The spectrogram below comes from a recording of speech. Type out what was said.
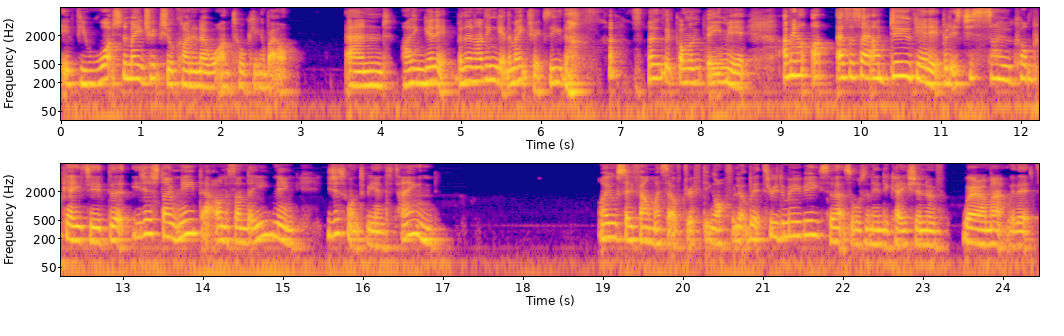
if you watch The Matrix, you'll kind of know what I'm talking about. And I didn't get it, but then I didn't get The Matrix either. There's a common theme here. I mean, I, I, as I say, I do get it, but it's just so complicated that you just don't need that on a Sunday evening. You just want to be entertained. I also found myself drifting off a little bit through the movie, so that's also an indication of where I'm at with it.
